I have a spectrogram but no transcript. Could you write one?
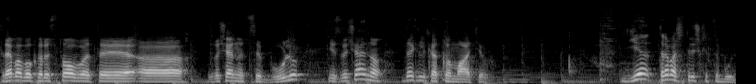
треба використовувати е, звичайно цибулю і, звичайно, декілька томатів. Є, треба ще трішки цибулі.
